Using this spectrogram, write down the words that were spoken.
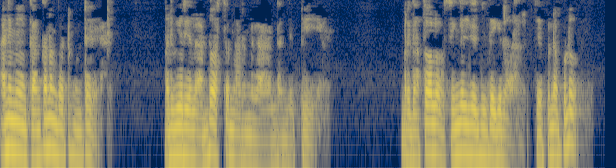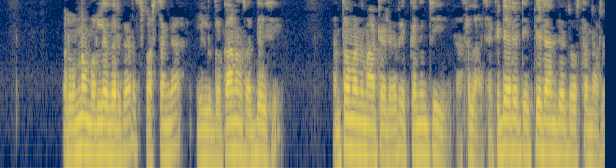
అని మేము కంకణం కట్టుకుంటే మరి వీరు ఇలా అడ్డు వస్తున్నారు మీరు అడ్డని చెప్పి మరి గతంలో సింగిల్ జడ్జి దగ్గర చెప్పినప్పుడు మరి ఉన్న మురళీధర్ గారు స్పష్టంగా వీళ్ళు దుకాణం సర్దేసి ఎంతోమంది మాట్లాడారు. ఇక్కడి నుంచి అసలు సెక్రటేరియట్ ఎత్తేయడానికే చూస్తున్నారు.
